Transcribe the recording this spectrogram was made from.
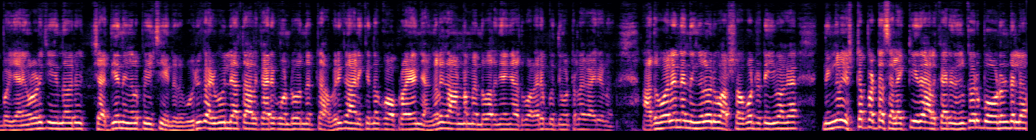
ഇപ്പോൾ ജനങ്ങളോട് ചെയ്യുന്ന ഒരു ചതിയെ നിങ്ങളിപ്പോൾ ഈ ചെയ്യുന്നത്. ഒരു കഴിവില്ലാത്ത ആൾക്കാരെ കൊണ്ടുവന്നിട്ട് അവർ കാണിക്കുന്ന കോപ്രായം ഞങ്ങൾ കാണണം എന്ന് പറഞ്ഞു കഴിഞ്ഞാൽ അത് വളരെ ബുദ്ധിമുട്ടുള്ള കാര്യമാണ്. അതുപോലെ തന്നെ നിങ്ങളൊരു വർക്ക്ഷോപ്പ് ഇട്ടിട്ട് ഈ വക നിങ്ങൾ ഇഷ്ടപ്പെട്ട സെലക്ട് ചെയ്ത ആൾക്കാർ നിങ്ങൾക്കൊരു ബോർഡുണ്ടല്ലോ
